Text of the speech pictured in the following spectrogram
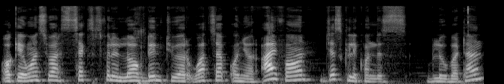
okay once you are successfully logged into your whatsapp on your iphone just click on this blue button.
